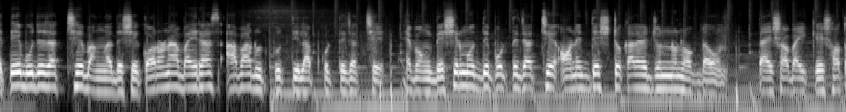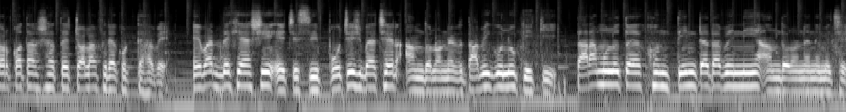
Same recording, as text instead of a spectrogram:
এতে বোঝা যাচ্ছে বাংলাদেশে করোনা ভাইরাস আবার উৎপত্তি লাভ করতে যাচ্ছে এবং দেশের মধ্যে পড়তে যাচ্ছে অনির্দিষ্টকালের জন্য লকডাউন তাই সবাইকে সতর্কতার সাথে চলাফেরা করতে হবে। এবার দেখে আসি এইচএসসি পঁচিশ ব্যাচের আন্দোলনের দাবিগুলো কি কি? তারা মূলত এখন তিনটা দাবি নিয়ে আন্দোলনে নেমেছে।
